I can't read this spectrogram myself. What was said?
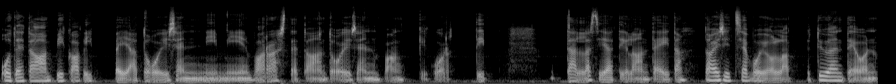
otetaan pikavippejä toisen nimiin, varastetaan toisen pankkikortti, tällaisia tilanteita. Tai sitten se voi olla työnteon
